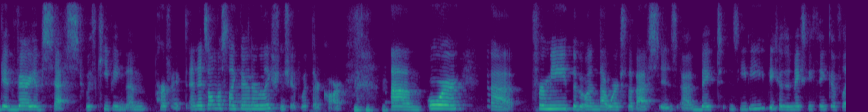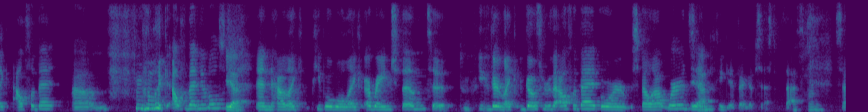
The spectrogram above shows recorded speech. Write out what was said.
get very obsessed with keeping them perfect, and it's almost like they're in a relationship with their car. Um, or uh, for me, the one that works the best is uh, baked ziti because it makes me think of like alphabet, um, like alphabet noodles, Yeah. and how like people will like arrange them to either like go through the alphabet or spell out words, Yeah. and you can get very obsessed with that. So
